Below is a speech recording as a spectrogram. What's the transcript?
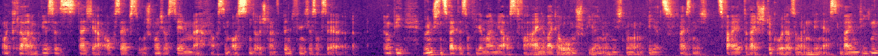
Und klar, irgendwie ist es, da ich ja auch selbst ursprünglich aus dem, äh, aus dem Osten Deutschlands bin, finde ich das auch sehr irgendwie wünschenswert, dass auch wieder mal mehr Ostvereine weiter oben spielen und nicht nur irgendwie jetzt, weiß nicht, zwei, drei Stück oder so in den ersten beiden Ligen.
